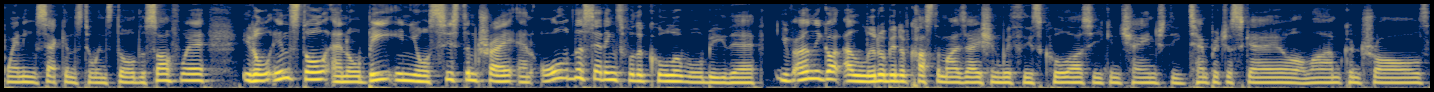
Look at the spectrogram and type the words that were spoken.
20 seconds to install the software. It'll install and it'll be in your system tray and all of the settings for the cooler will be there. You've only got a little bit of customization with this cooler so you can change the temperature scale, alarm controls,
